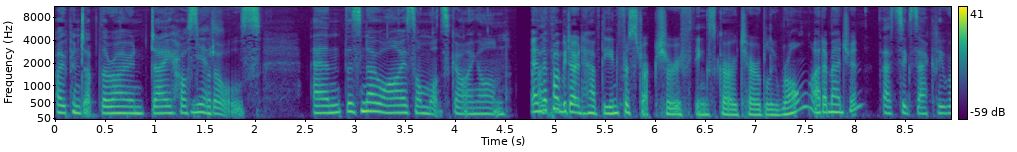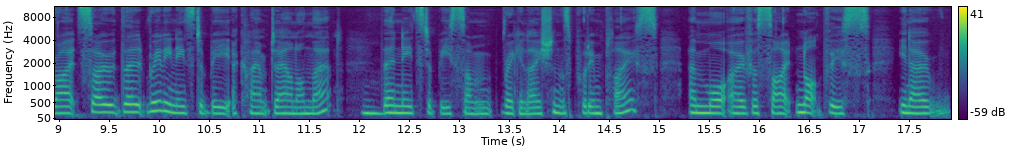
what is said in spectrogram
opened up their own day hospitals. Yes and there's no eyes on what's going on. And they probably don't have the infrastructure if things go terribly wrong, I'd imagine. That's exactly right. So there really needs to be a clamp down on that. Mm. There needs to be some regulations put in place and more oversight, not this, you know,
